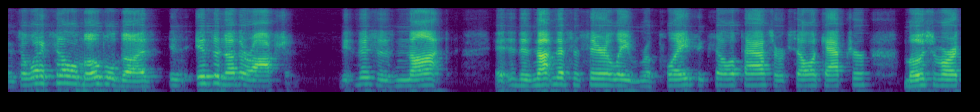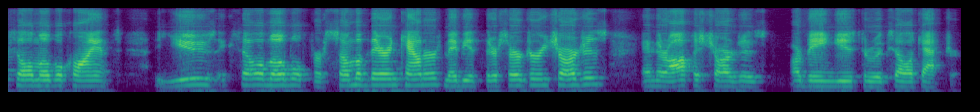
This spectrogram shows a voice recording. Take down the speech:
And so what AccelaMOBILE does is, is another option. This is not, it does not necessarily replace Pass or AccelaCAPTURE. Most of our AccelaMOBILE clients use AccelaMOBILE for some of their encounters. Maybe it's their surgery charges and their office charges are being used through AccelaCAPTURE.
